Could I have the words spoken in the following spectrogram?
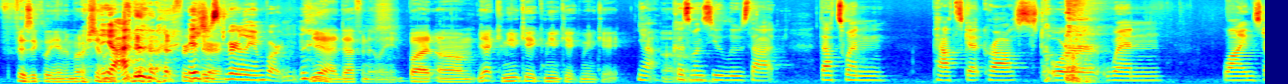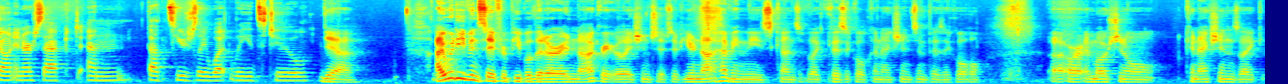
Physically and emotionally. Yeah. it's sure. just really important. yeah, definitely. But um, yeah, communicate, communicate, communicate. Yeah, because Um, once you lose that, that's when paths get crossed or when lines don't intersect, and that's usually what leads to. Yeah. I would even say for people that are in not great relationships, if you're not having these kinds of like physical connections and physical uh, or emotional connections, like,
